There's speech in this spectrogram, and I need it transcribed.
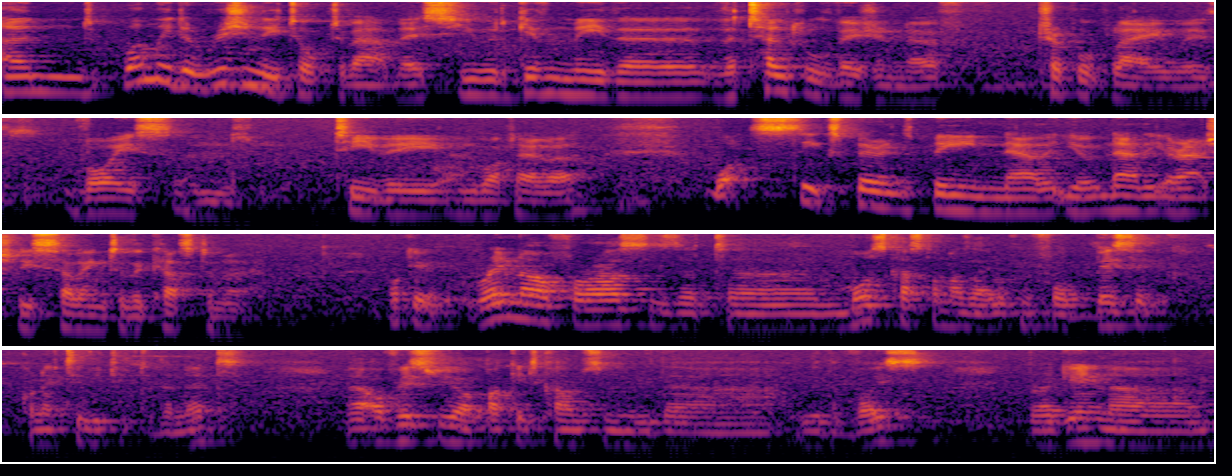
And when we'd originally talked about this, you had given me the, the total vision of triple play with voice and TV and whatever. What's the experience been now that you're now that you're actually selling to the customer? Okay, right now for us is that uh, most customers are looking for basic connectivity to the net. Uh, obviously, our package comes in with the, with the voice, but again, um,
